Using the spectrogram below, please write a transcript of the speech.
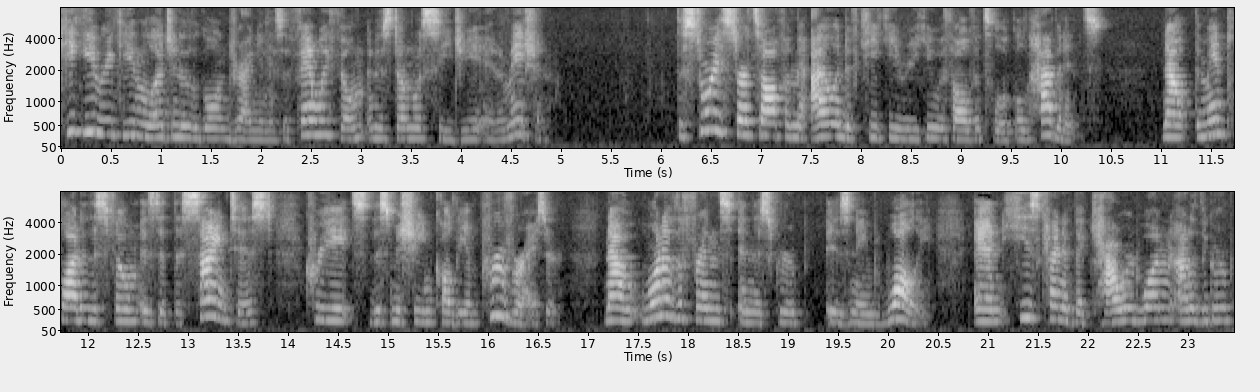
Kikoriki and the Legend of the Golden Dragon is a family film and is done with CG animation. The story starts off on the island of Kikoriki with all of its local inhabitants. Now, the main plot of this film is that the scientist creates this machine called the Improverizer. Now, one of the friends in this group is named Wally, and he's kind of the coward one out of the group,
